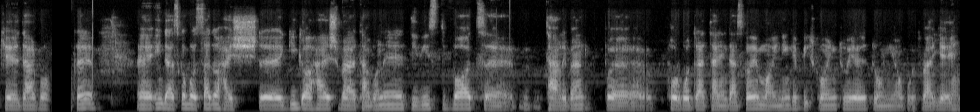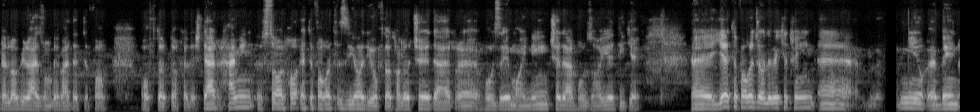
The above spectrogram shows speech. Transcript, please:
که در واقع این دستگاه با 108 گیگا هش و توان 200 وات تقریبا پرقدرت ترین دستگاه ماینینگ بیت کوین توی دنیا بود و یه انقلابی رو از اون به بعد اتفاق افتاد داخلش. در همین سالها اتفاقات زیادی افتاد حالا چه در حوزه ماینینگ چه در حوزه های دیگه یه اتفاق جالبه که تو این بین,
